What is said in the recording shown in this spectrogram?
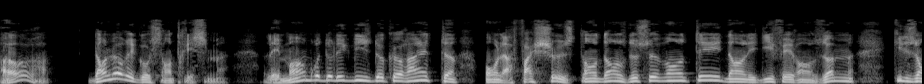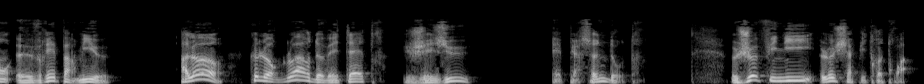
Or, dans leur égocentrisme, les membres de l'Église de Corinthe ont la fâcheuse tendance de se vanter dans les différents hommes qu'ils ont œuvrés parmi eux. alors que leur gloire devait être Jésus et personne d'autre. Je finis le chapitre 3.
